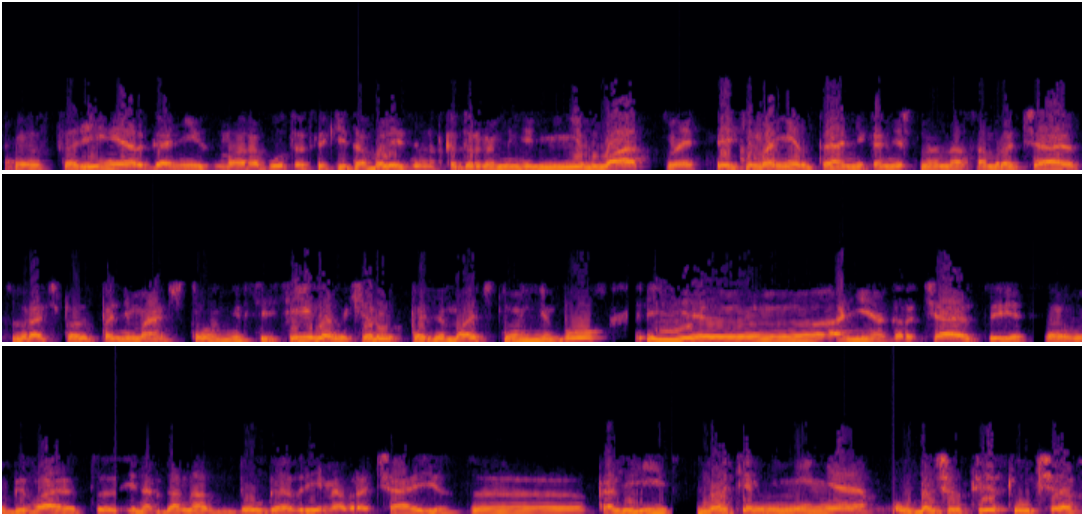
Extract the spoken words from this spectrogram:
э, старение организма, работают какие-то болезни, над которыми мы не, не властны. Эти моменты, они, конечно, нас омрачают. Врач понимает, что он не всесилен, хирург понимает, что он не бог, и э, они огорчают и э, выбивают иногда на долгое время врача из э, колеи, но тем не менее в большинстве случаев,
